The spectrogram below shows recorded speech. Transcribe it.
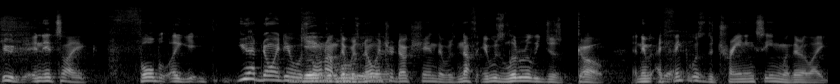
dude? And it's like full, like you had no idea what was Gave going the on. There was movie no away. introduction. There was nothing. It was literally just go. And it, I think it was the training scene where they're like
